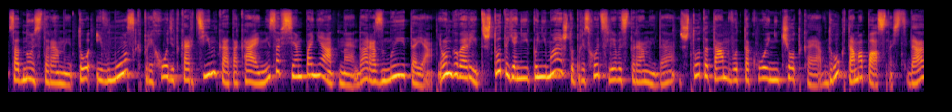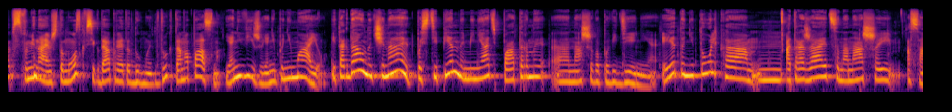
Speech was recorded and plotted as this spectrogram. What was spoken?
с одной стороны, то и в мозг приходит картинка такая не совсем понятная, да, размытая. И он говорит, что-то я не понимаю, что происходит с левой стороны, да, что-то там вот такое нечеткое, вдруг там опасность, да, вспоминаем, что мозг всегда про это думает, вдруг там опасно, я не вижу, я не понимаю. И тогда он начинает постепенно менять паттерны э, нашего поведения. И это не только м, отражается на нашей осанке,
